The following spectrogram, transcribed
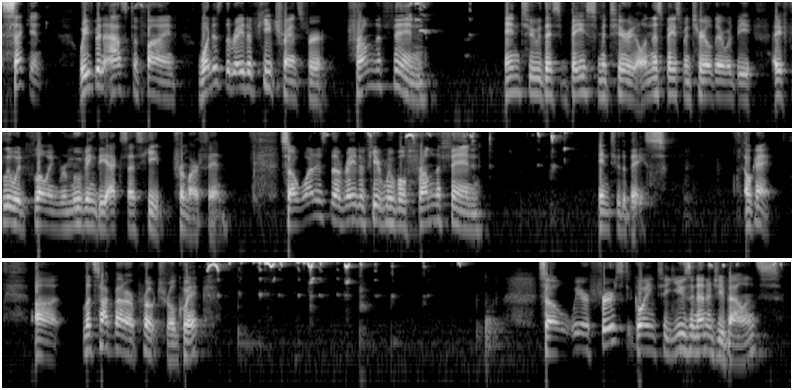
Second, we've been asked to find what is the rate of heat transfer from the fin into this base material. In this base material, there would be a fluid flowing, removing the excess heat from our fin. So what is the rate of heat removal from the fin into the base. Okay, uh, let's talk about our approach real quick. So we are first going to use an energy balance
